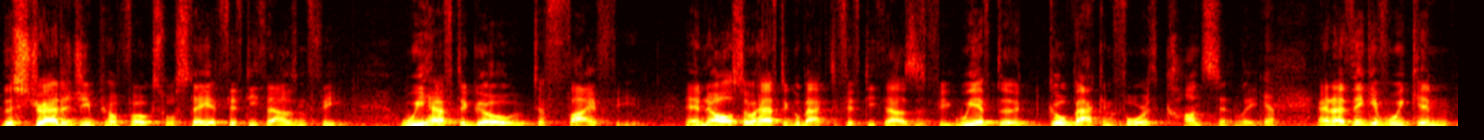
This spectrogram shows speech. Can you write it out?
the strategy folks will stay at 50,000 feet. We have to go to five feet and also have to go back to 50,000 feet. We have to go back and forth constantly. Yep. And I think if we can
